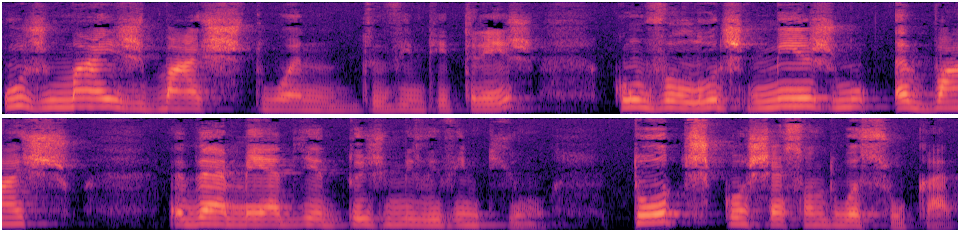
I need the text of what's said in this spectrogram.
os mais baixos do ano de 23, com valores mesmo abaixo da média de 2021, todos com exceção do açúcar.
